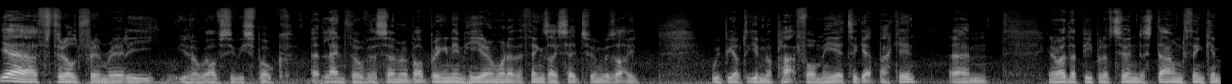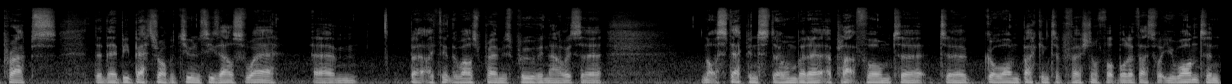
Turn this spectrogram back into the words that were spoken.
Yeah, thrilled for him really. You know, obviously we spoke at length over the summer about bringing him here and one of the things I said to him was that I we'd be able to give him a platform here to get back in. Um, you know, other people have turned us down, thinking perhaps that there'd be better opportunities elsewhere. Um, but I think the Welsh Prem is proving now it's a not a stepping stone, but a, a platform to to go on back into professional football if that's what you want. And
